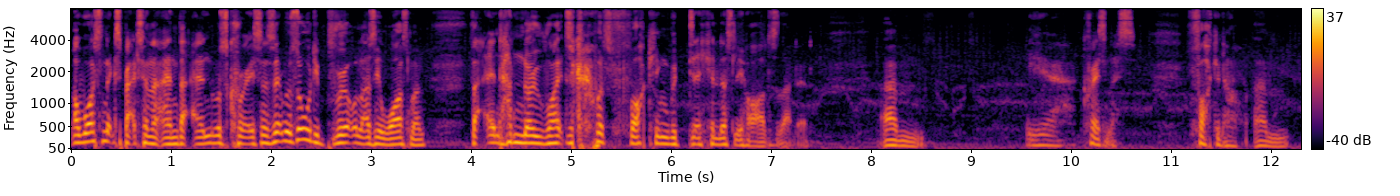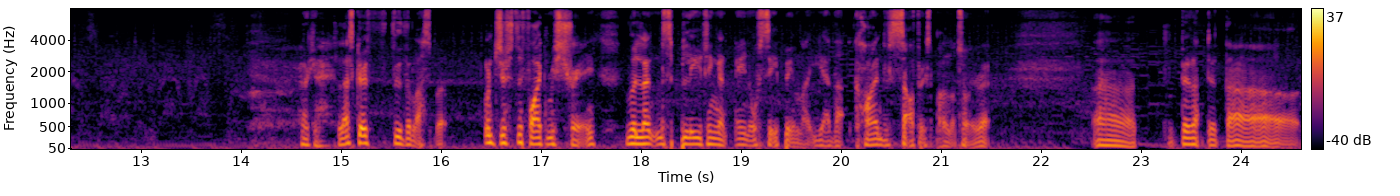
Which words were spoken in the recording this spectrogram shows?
I wasn't expecting that end. The end was crazy. It was already brutal as it was, man. That end had no right to go as fucking ridiculously hard as that did. Um, yeah, craziness. Fucking hell. Um, okay, let's go through the last bit. Unjustified mistreating, relentless bleeding, and anal seeping. Like, yeah, that kind of self-explanatory, right? Uh, did that, did that.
